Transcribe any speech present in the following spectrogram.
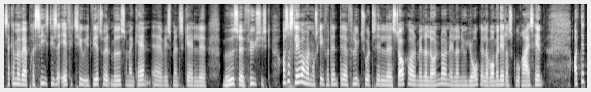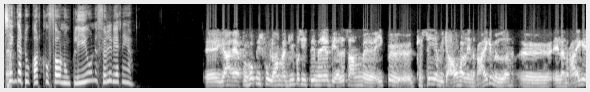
så kan man være præcis lige så effektiv i et virtuelt møde, som man kan, øh, hvis man skal øh, mødes øh, fysisk. Og så slipper man måske for den der flytur til øh, Stockholm eller London eller New York, eller hvor man ellers skulle rejse hen. Og det ja. tænker du godt kunne få nogle blivende følgevirkninger? Øh, jeg er forhåbningsfuld om, at lige præcis det med, at vi alle sammen øh, ikke kan se, at vi kan afholde en række møder, øh, eller en række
